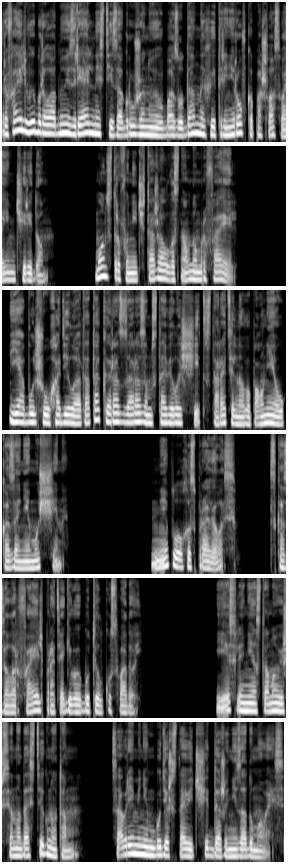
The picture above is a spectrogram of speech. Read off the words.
Рафаэль выбрал одну из реальностей, загруженную в базу данных, и тренировка пошла своим чередом. Монстров уничтожал в основном Рафаэль. Я больше уходила от атак и раз за разом ставила щит, старательно выполняя указания мужчины. «Неплохо справилась», — сказал Рафаэль, протягивая бутылку с водой. «Если не остановишься на достигнутом, со временем будешь ставить щит, даже не задумываясь».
